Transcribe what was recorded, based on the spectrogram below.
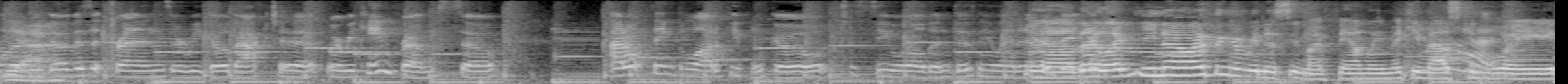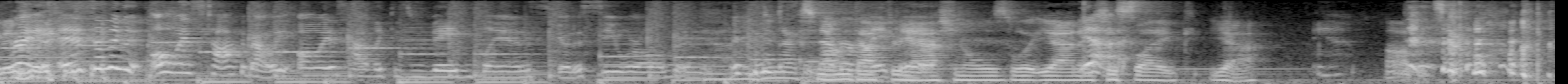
home, or yeah. we go visit friends, or we go back to where we came from. So, I don't think a lot of people go to SeaWorld and Disneyland and everything. Yeah, they're like, you know, I think I'm gonna see my family. Mickey Mouse can wait. and- Right, and it's something we always talk about. We always have like these vague plans to go to SeaWorld and Yeah, maybe just next month after it. nationals. Well, yeah, and it's just like, yeah. Yeah. Oh, that's cool.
